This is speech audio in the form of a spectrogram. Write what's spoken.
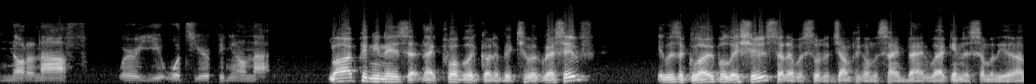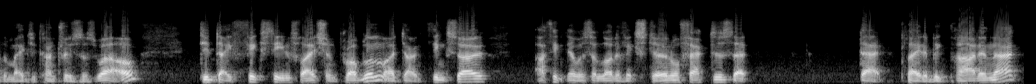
not enough? Where are you? What's your opinion on that? My opinion is that they probably got a bit too aggressive. It was a global issue, so they were sort of jumping on the same bandwagon as some of the other major countries as well. Did they fix the inflation problem? I don't think so. I think there was a lot of external factors that that played a big part in that,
